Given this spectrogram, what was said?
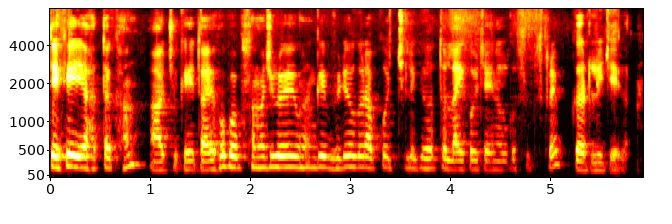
देखिए यहाँ तक हम आ चुके हैं। तो आई होप आप समझ गए होंगे। वीडियो अगर आपको अच्छी लगी हो तो लाइक और चैनल को सब्सक्राइब कर लीजिएगा।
